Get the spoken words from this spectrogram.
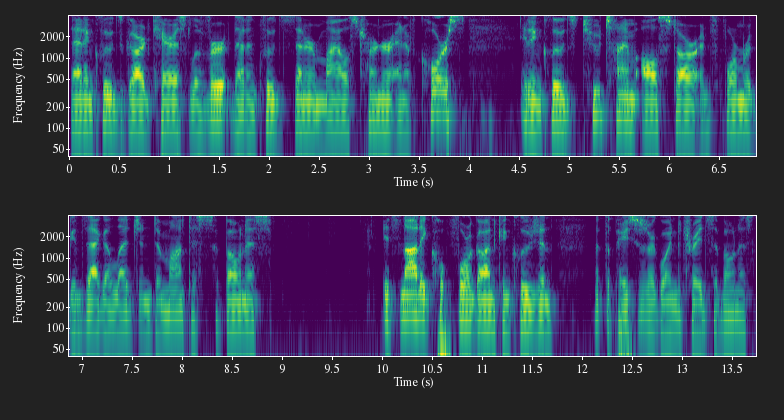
That includes guard Caris LeVert, that includes center Miles Turner, and of course, it includes two time All Star and former Gonzaga legend Domantas Sabonis. It's not a foregone conclusion that the Pacers are going to trade Sabonis.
